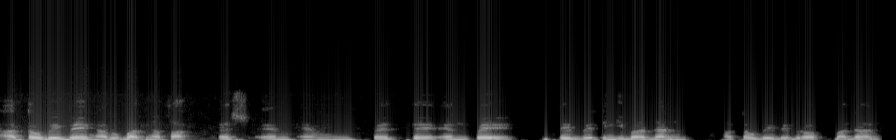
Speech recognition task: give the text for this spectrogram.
atau BB ngaruh banget nggak kak? SMMPTNP TB tinggi badan atau BB berat badan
